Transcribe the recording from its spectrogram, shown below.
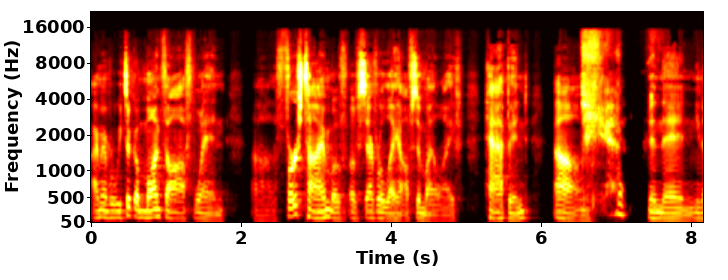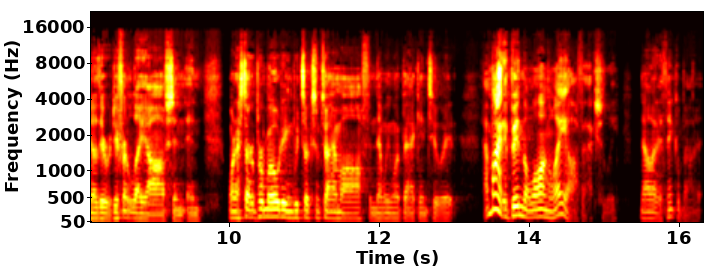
I remember we took a month off when uh, the first time of of several layoffs in my life happened. Um, Yeah. and then, you know, there were different layoffs. And, and when I started promoting, we took some time off and then we went back into it. That might have been the long layoff, actually, now that I think about it.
